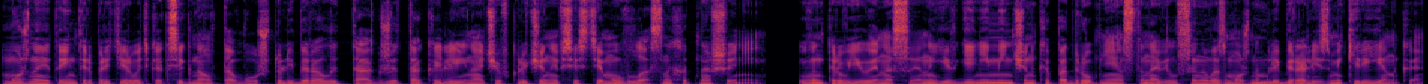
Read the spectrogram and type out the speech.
Можно это интерпретировать как сигнал того, что либералы также так или иначе включены в систему властных отношений. В интервью НСН Евгений Минченко подробнее остановился на возможном либерализме Кириенко.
